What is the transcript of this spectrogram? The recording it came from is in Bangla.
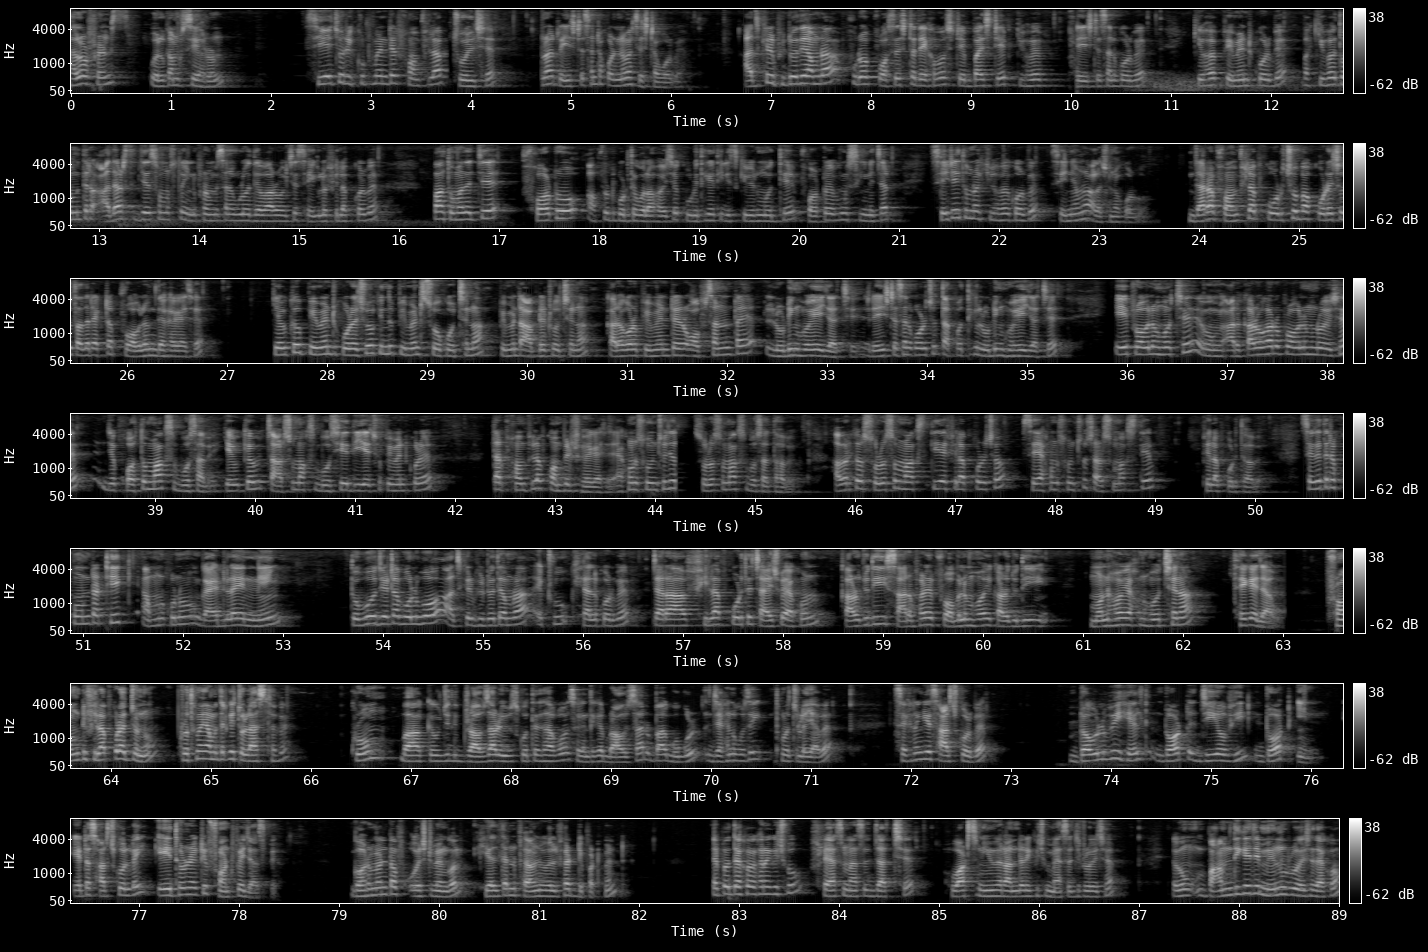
হ্যালো ফ্রেন্ডস ওয়েলকাম টু সিহারন সিএইচও রিক্রুটমেন্টের ফর্ম ফিল আপ চলছে। আপনার রেজিস্ট্রেশনটা করে নেওয়ার চেষ্টা করবে। আজকের ভিডিওতে আমরা পুরো প্রসেসটা দেখাবো স্টেপ বাই স্টেপ কীভাবে রেজিস্ট্রেশন করবে, কীভাবে পেমেন্ট করবে, বা কীভাবে তোমাদের আদার্স যে সমস্ত ইনফরমেশানগুলো দেওয়া রয়েছে সেইগুলো ফিল আপ করবে, বা তোমাদের যে ফটো আপলোড করতে বলা হয়েছে, কুড়ি থেকে তিরিশ কিবির মধ্যে ফটো এবং সিগনেচার সেইটাই তোমরা কীভাবে করবে, সেই নিয়ে আমরা আলোচনা করব। যারা ফর্ম ফিল আপ করছ বা করেছ, তাদের একটা প্রবলেম দেখা গেছে। কেউ কেউ পেমেন্ট করেছ কিন্তু পেমেন্ট শো করছে না পেমেন্ট আপডেট হচ্ছে না। কারও কারও পেমেন্টের অপশানটায় লোডিং হয়েই যাচ্ছে। রেজিস্ট্রেশন করেছ, তারপর থেকে লোডিং হয়েই যাচ্ছে। এই প্রবলেম হচ্ছে এবং আর কারও কারও প্রবলেম রয়েছে যে কত মার্কস বসাবে। কেউ কেউ চারশো মার্কস বসিয়ে দিয়েছ পেমেন্ট করে, তার ফর্ম ফিল আপ কমপ্লিট হয়ে গেছে। এখন শুনছো যে ষোলোশো মার্কস বসাতে হবে। আবার কেউ ষোলোশো মার্কস দিয়ে ফিল আপ করেছ, সে এখন শুনছো চারশো মার্কস দিয়ে ফিল আপ করতে হবে। সেক্ষেত্রে কোনটা ঠিক, এমন কোনো গাইডলাইন নেই। তবুও যেটা বলব, আজকের ভিডিওতে আমরা একটু খেয়াল করবে। যারা ফিল করতে চাইছো এখন, কারও যদি সার্ভারের প্রবলেম হয়, কারও যদি মনে হয় এখন হচ্ছে না, থেকে যাও। ফর্মটি ফিল করার জন্য প্রথমেই আমাদেরকে চলে আসতে হবে। ক্রোম বা কেউ যদি ব্রাউজার ইউজ করতে থাকো, সেখান থেকে ব্রাউজার বা গুগল যেখানে খুশি তোমরা চলে যাবে। সেখানে গিয়ে সার্চ করবে WB health dot GOV dot in এটা সার্চ করলেই এই ধরনের একটি ফ্রন্ট পেজ আসবে। Government of West Bengal health and family welfare department এরপর দেখো এখানে কিছু ফ্ল্যাশ মেসেজ যাচ্ছে। হোয়াটস নিউ এর আন্ডারে কিছু মেসেজ রয়েছে। এবং বাম দিকে যে মেনু রয়েছে দেখো,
